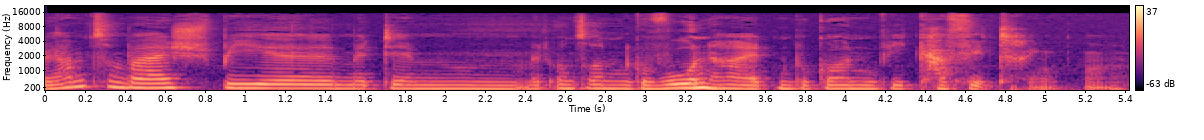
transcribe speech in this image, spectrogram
Wir haben zum Beispiel mit, dem, mit unseren Gewohnheiten begonnen, wie Kaffee trinken.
